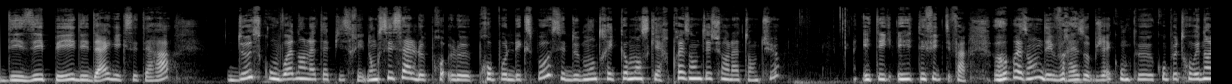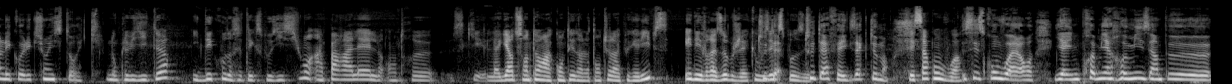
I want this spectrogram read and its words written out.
des épées, des dagues, etc de ce qu'on voit dans la tapisserie. Donc c'est ça le, le propos de l'expo, c'est de montrer comment ce qui est représenté sur la tenture est, est effectivement, enfin, représente des vrais objets qu'on peut qu'on peut trouver dans les collections historiques. Donc le visiteur, il découvre dans cette exposition un parallèle entre ce qui est la guerre de Cent Ans racontée dans la tenture de l'Apocalypse et des vrais objets que vous exposez. Tout à fait, exactement. C'est ça qu'on voit. C'est ce qu'on voit. Alors il y a une première remise un peu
